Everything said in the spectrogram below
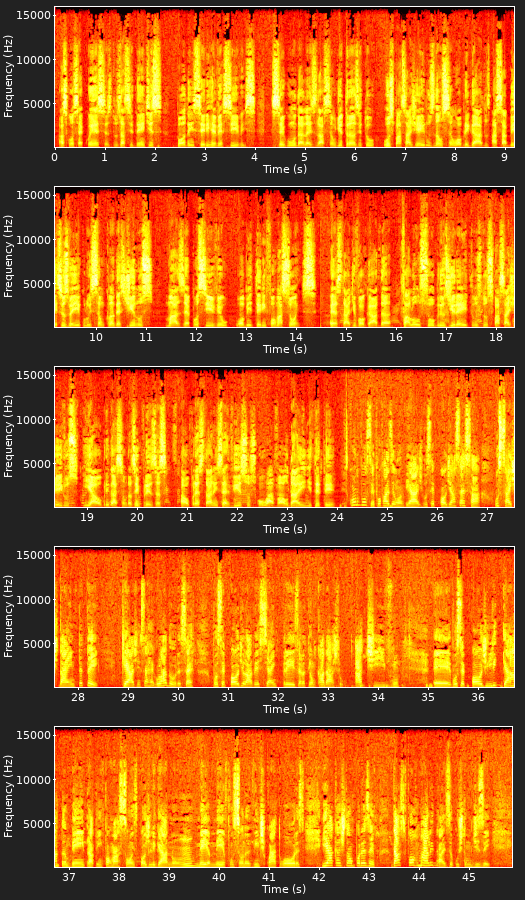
As consequências dos acidentes podem ser irreversíveis. Segundo a legislação de trânsito, os passageiros não são obrigados a saber se os veículos são clandestinos, mas é possível obter informações. Esta advogada falou sobre os direitos dos passageiros e a obrigação das empresas ao prestarem serviços com o aval da NTT. Quando você for fazer uma viagem, você pode acessar o site da NTT, que é a agência reguladora, certo? Você pode ir lá ver se a empresa ela tem um cadastro ativo. É, você pode ligar também para ter informações, pode ligar no 166, funciona 24 horas. E a questão, por exemplo, das formalidades, eu costumo dizer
